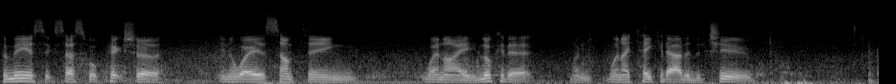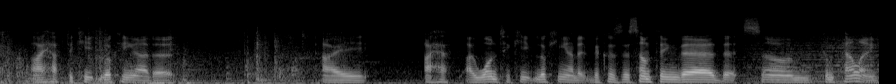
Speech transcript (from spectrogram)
For me, a successful picture, in a way, is something when I look at it, when, when I take it out of the tube, I have to keep looking at it. I, I, have, I want to keep looking at it because there's something there that's um, compelling.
